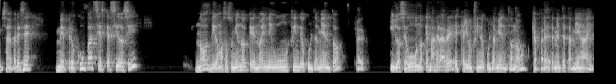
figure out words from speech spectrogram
o sea, me parece, me preocupa si es que ha sido así, ¿no? Digamos, asumiendo que no hay ningún fin de ocultamiento. Y lo segundo, que es más grave, es que hay un fin de ocultamiento, ¿no? Que aparentemente también hay.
